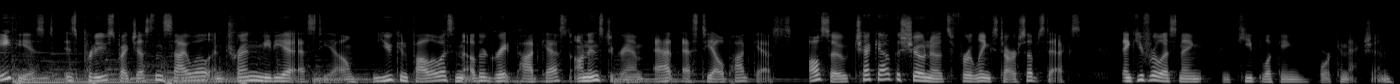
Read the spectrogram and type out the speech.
Atheist is produced by Justin Sywell and Trend Media STL. You can follow us and other great podcasts on Instagram at STL Podcasts. Also, check out the show notes for links to our Substacks. Thank you for listening and keep looking for connection.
